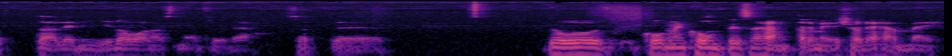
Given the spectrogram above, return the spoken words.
åtta eller nio dagar som jag tror. Så att, eh, då kom en kompis och hämtade mig och körde hem mig.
